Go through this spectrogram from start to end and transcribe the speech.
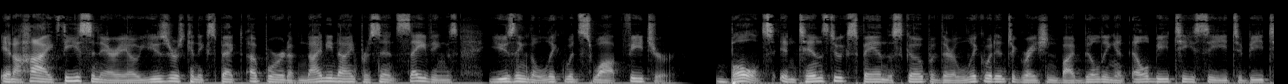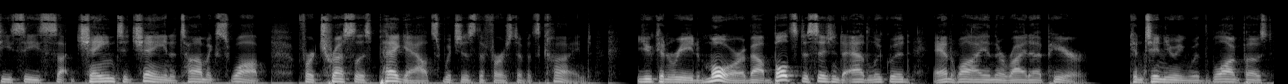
In a high fee scenario, users can expect upward of 99% savings using the liquid swap feature. Boltz intends to expand the scope of their liquid integration by building an LBTC to BTC chain to chain atomic swap for trustless pegouts, which is the first of its kind. You can read more about Boltz's decision to add liquid and why in their write up here. Continuing with the blog post,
